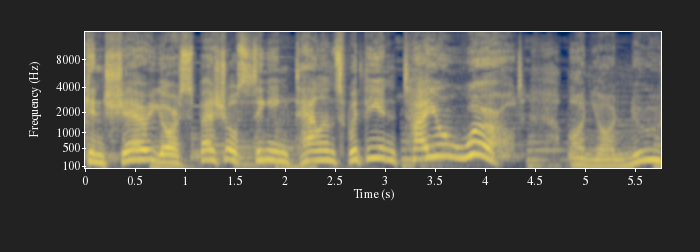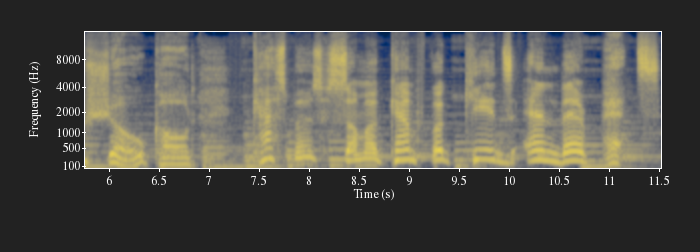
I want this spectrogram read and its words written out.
can share your special singing talents with the entire world on your new show called Casper's Summer Camp for Kids and Their Pets,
